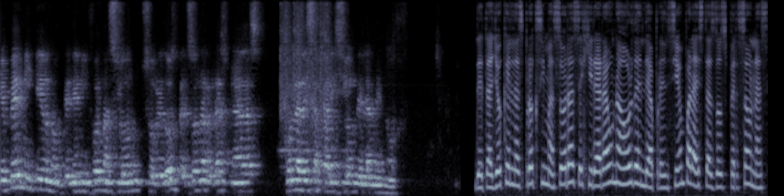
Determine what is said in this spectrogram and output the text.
que permitieron obtener información sobre dos personas relacionadas con la desaparición de la menor. Detalló que en las próximas horas se girará una orden de aprehensión para estas dos personas,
